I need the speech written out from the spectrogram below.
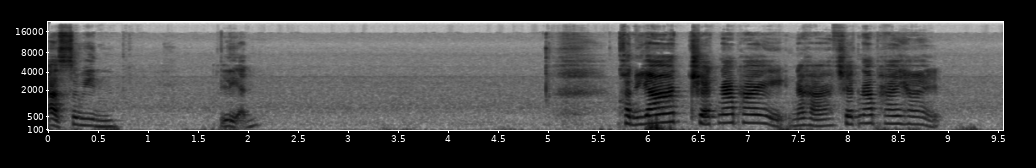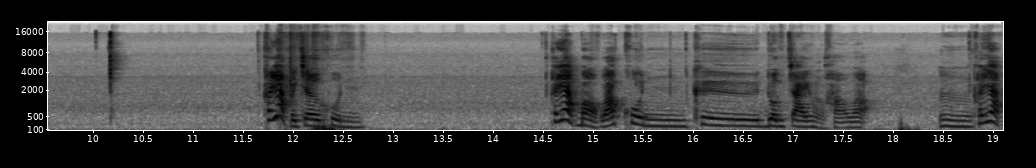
อัศวิน เหรียญขออนุญาตเช็คหน้าไพ่นะคะ เช็คหน้าไพ่ให้เขาอยากไปเจอคุณเขาอยากบอกว่าคุณคือดวงใจของเขาอะอืมเขาอยาก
